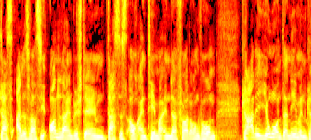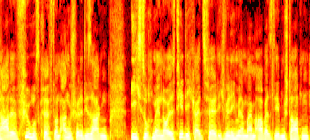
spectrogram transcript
das alles, was Sie online bestellen, das ist auch ein Thema in der Förderung. Warum? Gerade junge Unternehmen, gerade Führungskräfte und Angestellte, die sagen, ich suche mir ein neues Tätigkeitsfeld, ich will nicht mehr in meinem Arbeitsleben starten,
